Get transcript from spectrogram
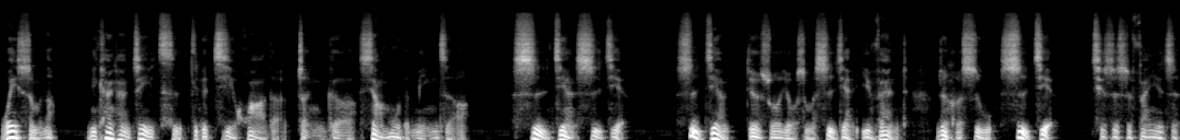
为什么呢？你看看这一次这个计划的整个项目的名字啊，事件世界，事件就是说有什么事件 event，任何事物，世界其实是翻译自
